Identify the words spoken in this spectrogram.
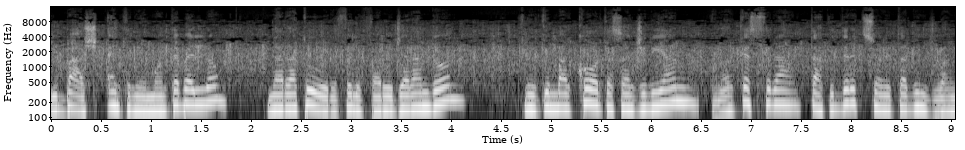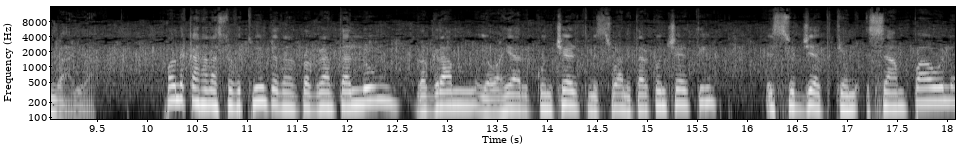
il-baxx Anthony Montebello, narratur Filip Farrugia Randon, flimkien mal-kor ta' San Ġiljan u l-orkestra taħt id-direzzjoni ta' Din Ġwan Gallia. Hawnhekk aħna naslu fit-twil ta' dan il-programm tal-lum, programm jew aħjar kunċert mis-swali tal-kunċerti. Is-suġġett kien San Pawl,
